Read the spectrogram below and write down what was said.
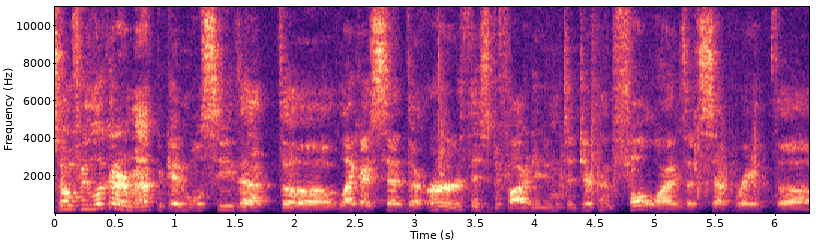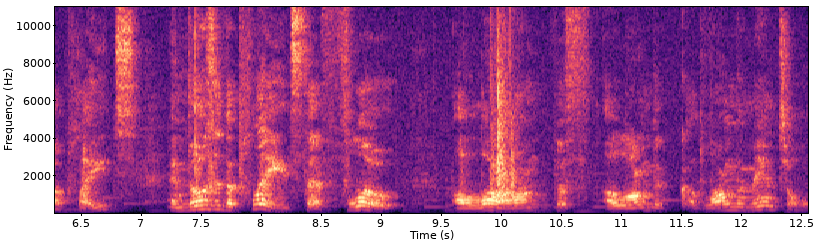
So if we look at our map again, we'll see that the, like I said, the Earth is divided into different fault lines that separate the plates, and those are the plates that float along the along the along the mantle.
